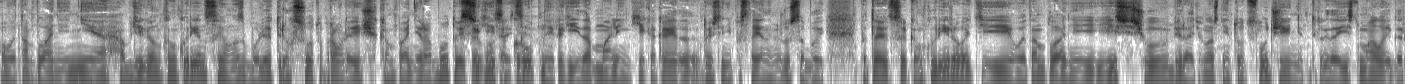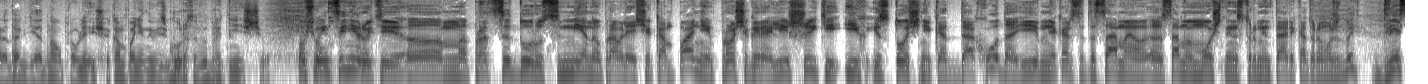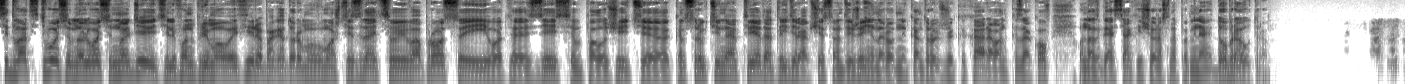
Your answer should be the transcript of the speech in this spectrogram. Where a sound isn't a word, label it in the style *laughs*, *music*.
в этом плане не обделен конкуренцией. У нас более 300 управляющих компаний работает. Какие-то крупные, какие-то маленькие, какая-то... То есть они постоянно между собой пытаются конкурировать, и в этом плане есть с чего выбирать. У нас не тот случай, когда есть малые города, где одна управляющая компания на весь город, и выбрать не из чего. В общем, инсценируйте эм, процедуру смены управляющей компании, проще говоря, лишите их источника дохода, и мне кажется, это самый, самый мощный инструментарий, который может быть. 228-08-09, телефон прямого эфира, по которому вы можете задать свои вопросы и вот э, здесь получить э, конструктивный ответ от лидера общественного движения «Народный контроль» ЖКХ Роман Казаков. У нас в гостях, еще раз напоминаю, доброе утро.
